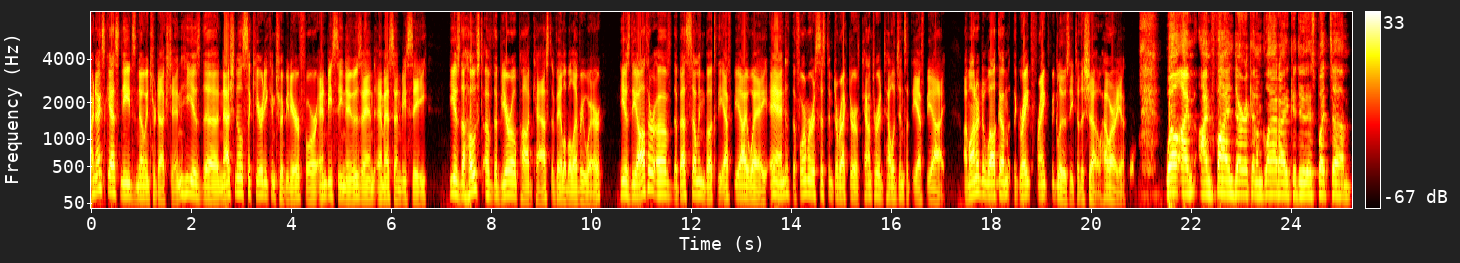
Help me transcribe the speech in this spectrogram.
our next guest needs no introduction. He is the national security contributor for NBC News and MSNBC. He is the host of the Bureau podcast, available everywhere. He is the author of the best selling book, The FBI Way, and the former assistant director of counterintelligence at the FBI. I'm honored to welcome the great Frank Figliuzzi to the show. How are you? Well, I'm I'm fine, Derek, and I'm glad I could do this. But um,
